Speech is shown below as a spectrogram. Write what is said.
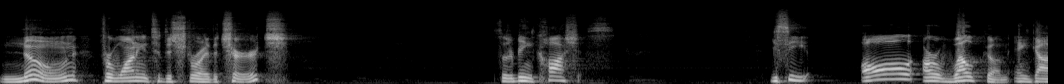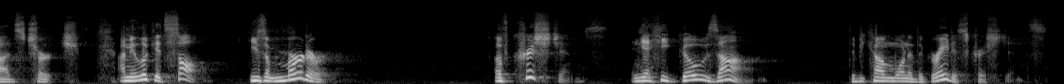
known for wanting to destroy the church. So they're being cautious. You see, all are welcome in God's church. I mean, look at Saul. He's a murderer of Christians, and yet he goes on to become one of the greatest Christians.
